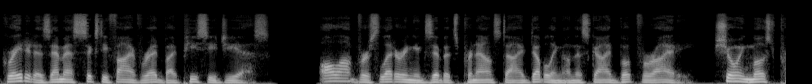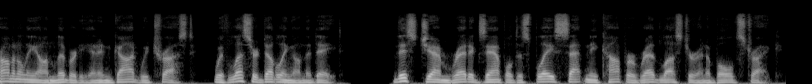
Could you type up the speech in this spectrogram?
Graded as MS65 red by PCGS. All obverse lettering exhibits pronounced die doubling on this guidebook variety, showing most prominently on Liberty and In God We Trust, with lesser doubling on the date. This gem red example displays satiny copper red luster and a bold strike.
